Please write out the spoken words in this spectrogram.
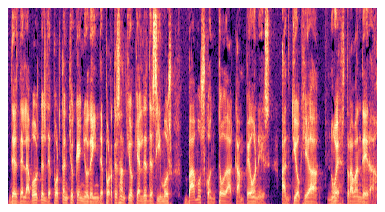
desde la voz del deporte antioqueño de Indeportes Antioquia les decimos, vamos con toda campeones. Antioquia, nuestra bandera.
